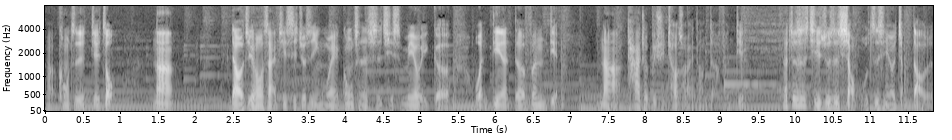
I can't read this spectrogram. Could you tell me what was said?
啊控制节奏。那到季后赛，其实就是因为工程师其实没有一个稳定的得分点，那他就必须跳出来当得分点。那这是其实就是小胡之前有讲到的，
